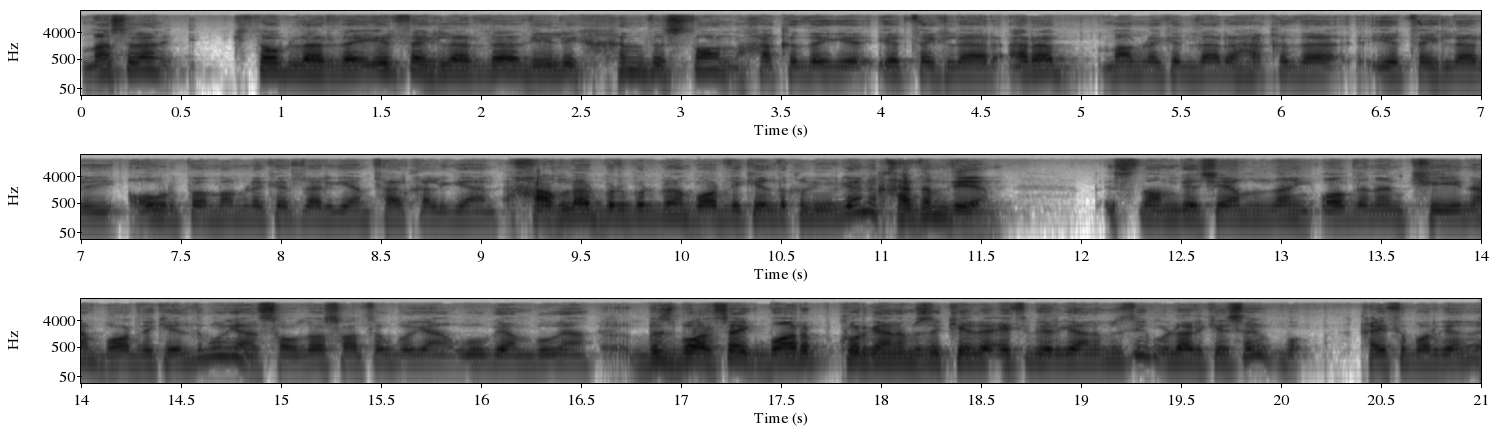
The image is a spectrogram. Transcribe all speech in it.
Masalan kitoblarda ertaklarda deylik hindiston haqidagi ertaklar arab mamlakatlari haqida ertaklar yevropa mamlakatlariga ham tarqalgan xalqlar bir biri bilan bordi keldi qilib yurgan qadimda ham. Islomgacha ham undan oldin ham keyin ham bordi keldi bo'lgan savdo sotiq bo'lgan u ham bo'lgan. Biz borsak borib ko'rganimizni kelib aytib berganimizdek ular kelsa qaytib borganda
